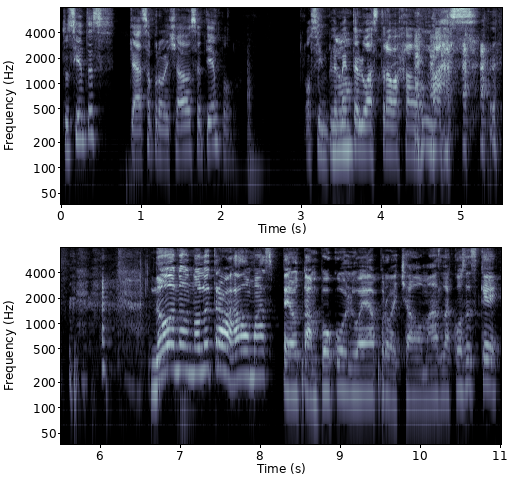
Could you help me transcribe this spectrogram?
¿Tú sientes que has aprovechado ese tiempo? ¿O simplemente lo has trabajado más? no, no, no lo he trabajado más, pero tampoco lo he aprovechado más. La cosa es que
